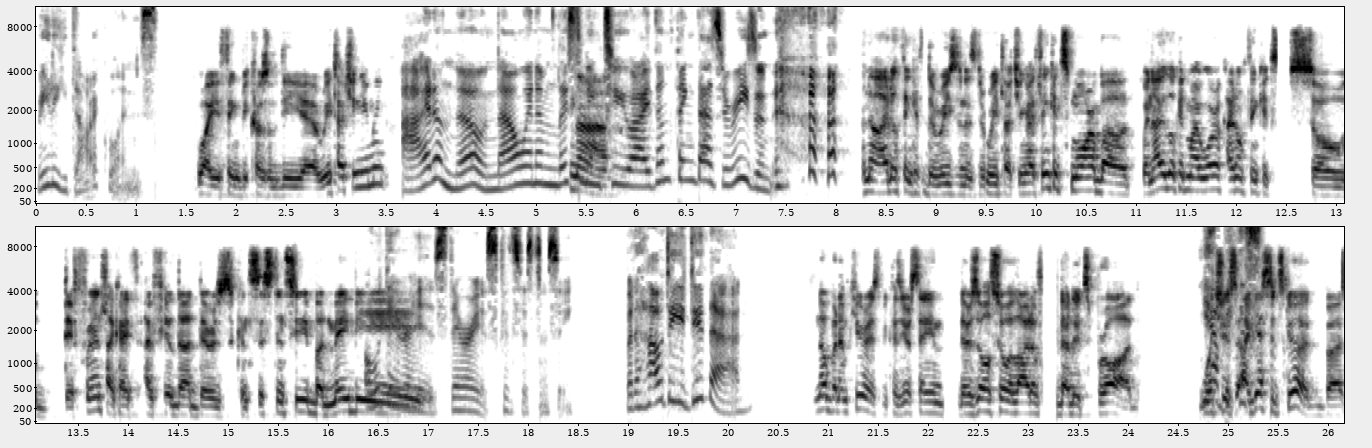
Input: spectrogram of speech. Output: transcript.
really dark ones. Why you think because of the uh, retouching? You mean? I don't know. Now when I'm listening nah. to you, I don't think that's the reason. no, I don't think the reason is the retouching. I think it's more about when I look at my work. I don't think it's so different. Like I, I feel that there's consistency, but maybe oh, there is, there is consistency. But how do you do that? No, but I'm curious because you're saying there's also a lot of that it's broad, yeah, which is I guess it's good, but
